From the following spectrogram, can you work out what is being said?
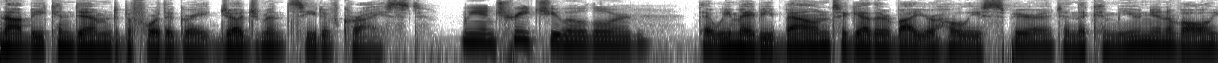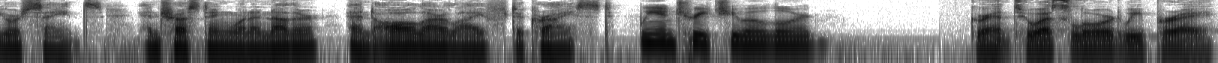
not be condemned before the great judgment seat of Christ. We entreat you, O Lord. That we may be bound together by your Holy Spirit in the communion of all your saints, entrusting one another and all our life to Christ. We entreat you, O Lord. Grant to us, Lord, we pray,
